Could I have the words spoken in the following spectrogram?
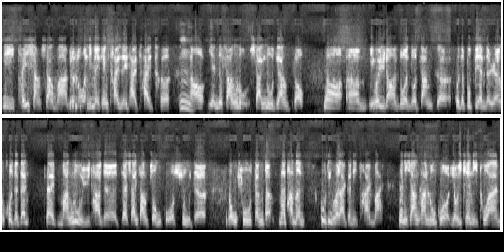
你可以想象嘛，就如果你每天开着一台菜车，嗯然后沿着山路山路这样走，那呃，你会遇到很多很多长者或者不便的人，或者在在忙碌于他的在山上种果树的农夫等等，那他们固定会来跟你采买。那你想想看，如果有一天你突然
